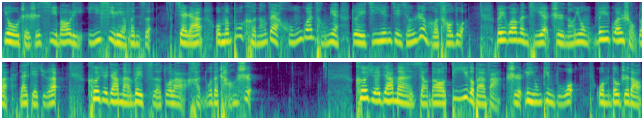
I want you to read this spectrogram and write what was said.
又只是细胞里一系列分子。显然，我们不可能在宏观层面对基因进行任何操作，微观问题只能用微观手段来解决。科学家们为此做了很多的尝试。科学家们想到第一个办法是利用病毒。我们都知道，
